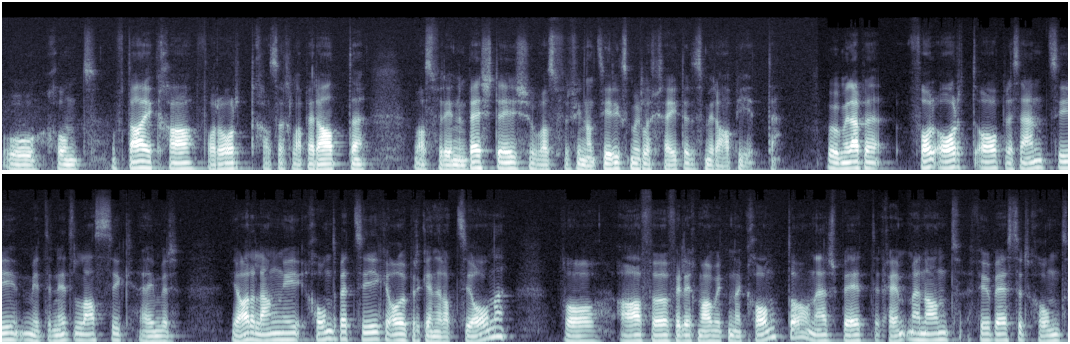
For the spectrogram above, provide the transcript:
und kommt auf die AEK vor Ort, kann sich beraten, was für ihn am besten ist und was für Finanzierungsmöglichkeiten das wir anbieten. Weil wir eben vor Ort auch präsent sind mit der Niederlassung, haben wir jahrelange Kundenbeziehungen, auch über Generationen, die anfangen vielleicht mal mit einem Konto und dann später kennt man einander viel besser. Der Kunde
